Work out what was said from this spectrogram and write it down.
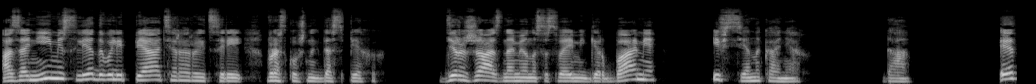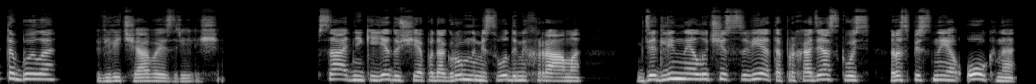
а за ними следовали пятеро рыцарей в роскошных доспехах, держа знамена со своими гербами, и все на конях. Да, это было величавое зрелище. Всадники, едущие под огромными сводами храма, где длинные лучи света, проходя сквозь расписные окна,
